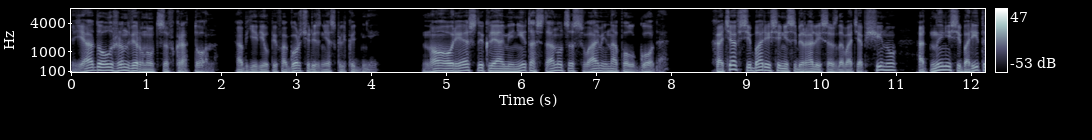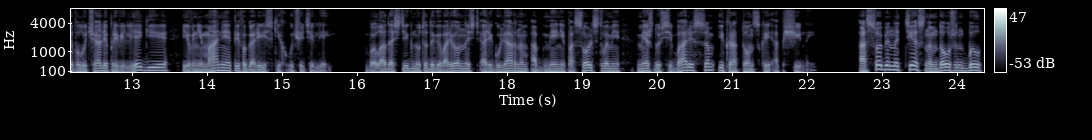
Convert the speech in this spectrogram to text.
«Я должен вернуться в Кротон», — объявил Пифагор через несколько дней. «Но Орест и Клеоменит останутся с вами на полгода. Хотя в Сибарисе не собирались создавать общину, отныне сибариты получали привилегии и внимание пифагорейских учителей. Была достигнута договоренность о регулярном обмене посольствами между Сибарисом и Кротонской общиной. Особенно тесным должен был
